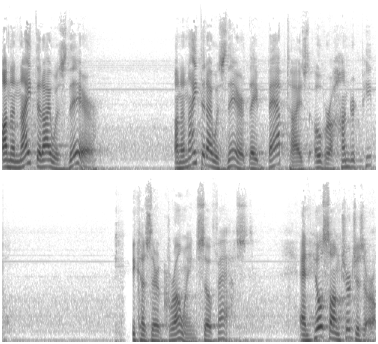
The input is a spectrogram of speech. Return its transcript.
On the night that I was there, on the night that I was there, they baptized over 100 people because they're growing so fast. And Hillsong churches are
